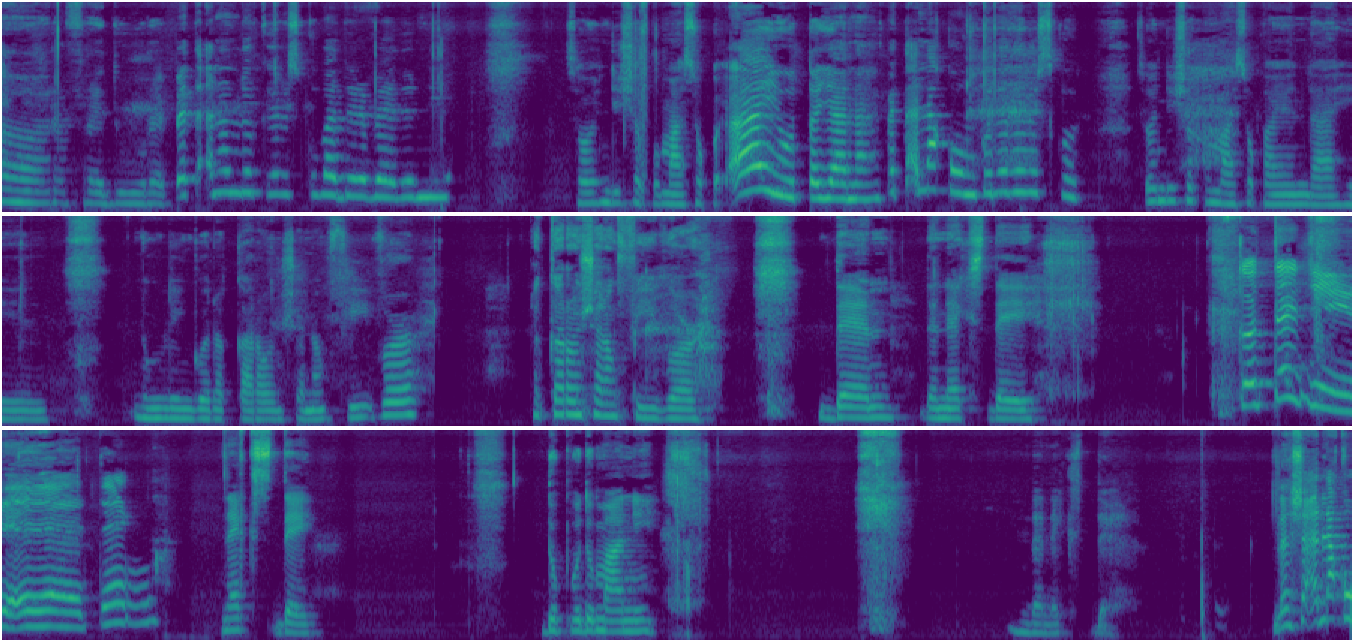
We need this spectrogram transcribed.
Ah, raffreddure. Bet, anong lugar ko ba dire ni? So, hindi siya pumasok. Ay, uta yan na. Bet, anak ko, kunareres ko. So, hindi siya pumasok ngayon dahil nung linggo nagkaroon siya ng fever. Nagkaroon siya ng fever. Then, the next day, next day, dupo dumani. The next day. La siya anak ko.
